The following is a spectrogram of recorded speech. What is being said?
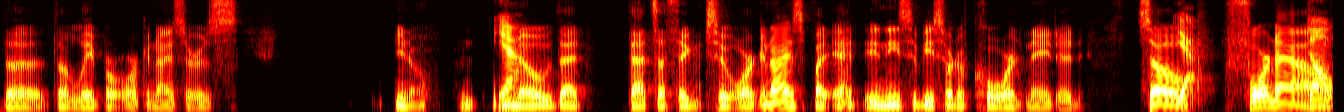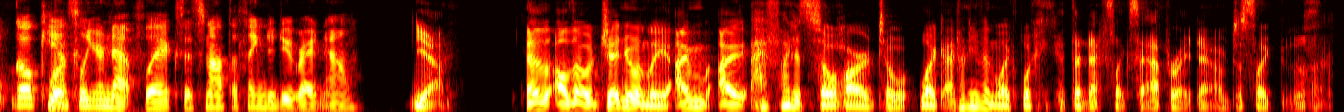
the the labor organizers you know yeah. know that that's a thing to organize but it, it needs to be sort of coordinated so yeah. for now, don't go cancel look, your Netflix. It's not the thing to do right now. Yeah. Although genuinely, I'm I, I find it so hard to like. I don't even like looking at the Netflix app right now. I'm just like, ugh.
